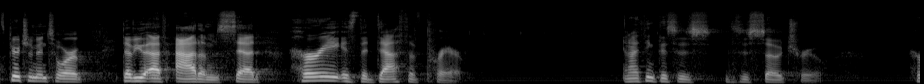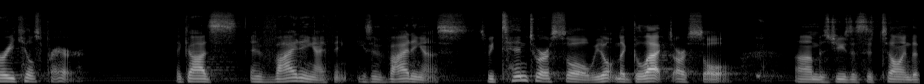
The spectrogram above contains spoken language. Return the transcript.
spiritual mentor, W.F. Adams, said, Hurry is the death of prayer. And I think this is, this is so true. Hurry kills prayer. That God's inviting, I think, He's inviting us. We tend to our soul, we don't neglect our soul, um, as Jesus is telling the,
